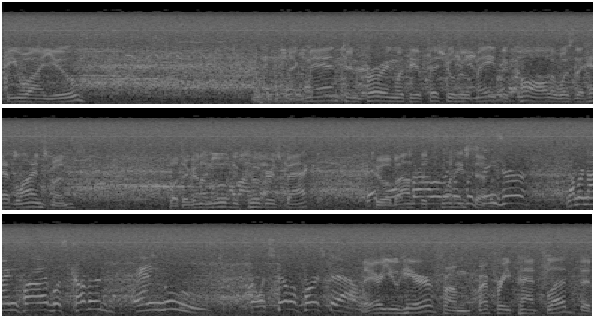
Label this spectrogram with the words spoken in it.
BYU. McMahon conferring with the official who made the call. It was the head linesman. But they're going to move the Cougars back to about the 27. Number 95 was covered and he moved. So it's still a first down. There you hear from referee Pat Flood that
